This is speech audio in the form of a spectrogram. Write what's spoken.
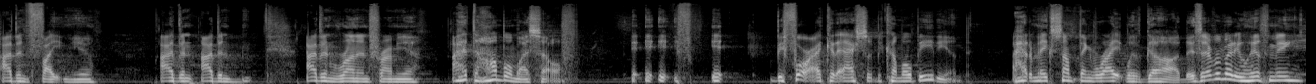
I've been fighting you. I've been, I've been, I've been running from you. I had to humble myself it, it, before I could actually become obedient. I had to make something right with God. Is everybody with me?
